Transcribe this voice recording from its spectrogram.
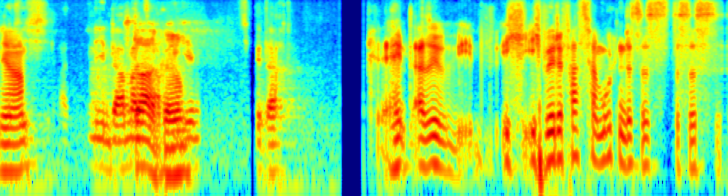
Ja. Ich hatte ihn damals Stark, ja. gedacht also ich, ich würde fast vermuten, dass das, dass das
